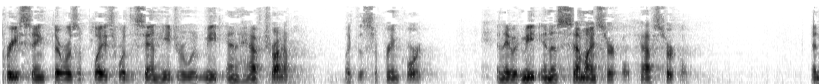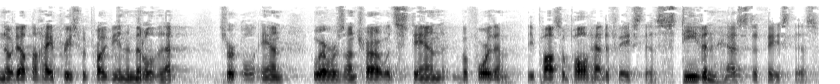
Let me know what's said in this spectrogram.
precinct, there was a place where the Sanhedrin would meet and have trial, like the Supreme Court. And they would meet in a semicircle, half circle. And no doubt the high priest would probably be in the middle of that circle, and whoever was on trial would stand before them. The apostle Paul had to face this. Stephen has to face this.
